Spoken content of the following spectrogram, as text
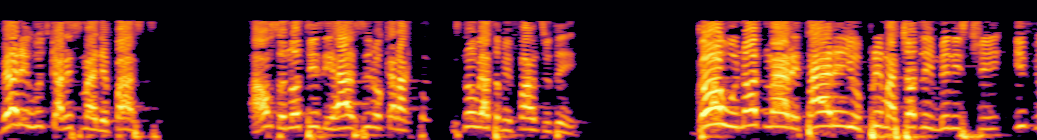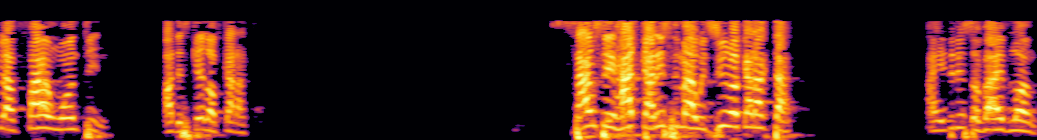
very huge charisma in the past. I also noticed he has zero character. It's nowhere to be found today. God will not mind retiring you prematurely in ministry if you have found one thing at the scale of character. Samson had charisma with zero character. And he didn't survive long.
